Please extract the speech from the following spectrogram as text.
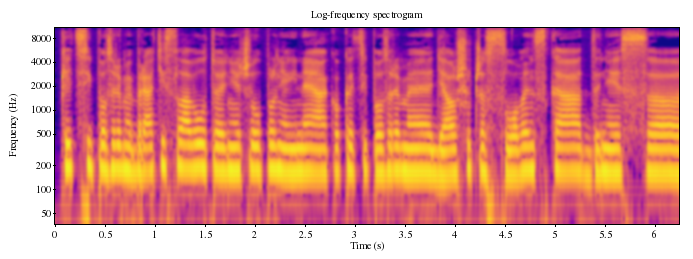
keď si pozrieme Bratislavu, to je niečo úplne iné, ako keď si pozrieme ďalšiu časť Slovenska. Dnes e,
